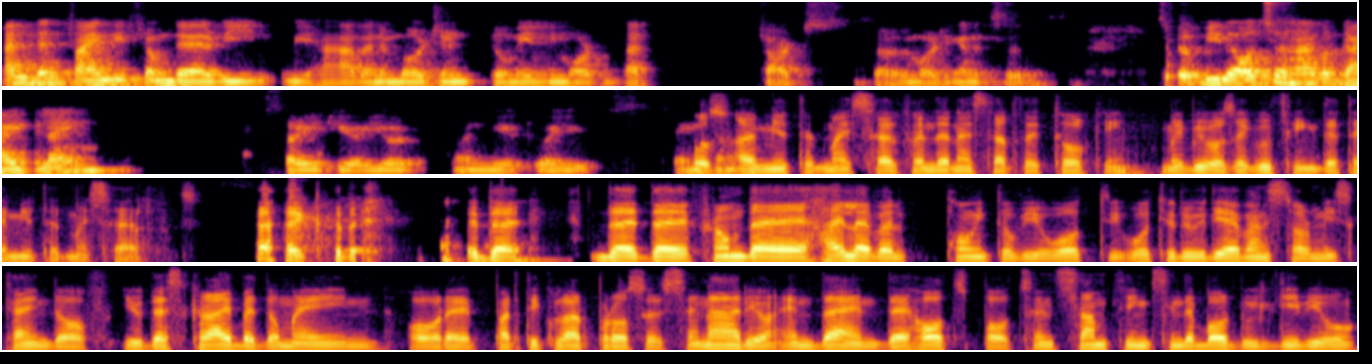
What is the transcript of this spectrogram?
And then finally, from there, we we have an emergent domain model that starts sort of emerging on. So we also have a guideline. Sorry, Gio, you're on mute. Were you? Was something? I muted myself and then I started talking. Maybe it was a good thing that I muted myself. I could- the, the, the, from the high level point of view, what, you- what you do with the event storm is kind of, you describe a domain or a particular process scenario, and then the hotspots and some things in the board will give you,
